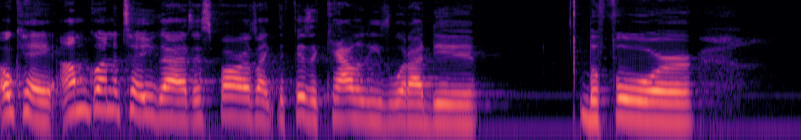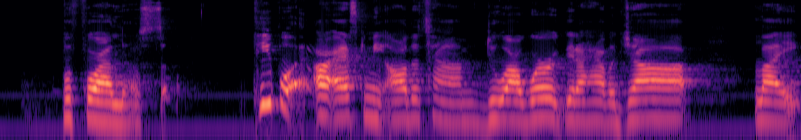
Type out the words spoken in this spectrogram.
okay, I'm going to tell you guys as far as like the physicality is what I did before before I left. So, people are asking me all the time, do I work? Did I have a job? Like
